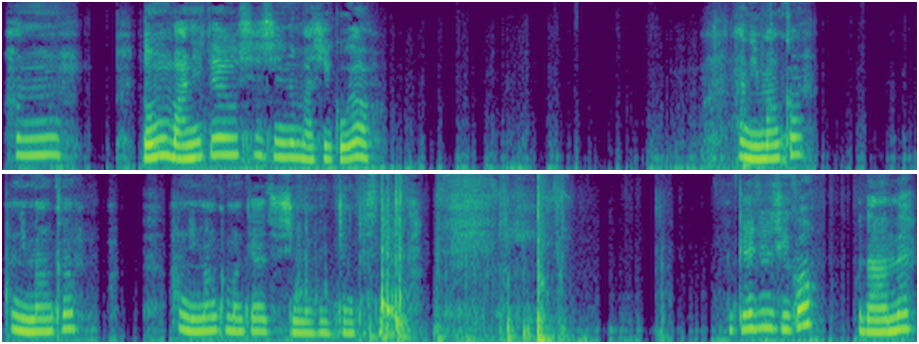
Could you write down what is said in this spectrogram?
한 너무 많이 떼우시지는 마시고요. 한 이만큼, 한 이만큼, 한 이만큼만 떼어주시면 괜찮겠습니다. 이렇게 해주시고 그 다음에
